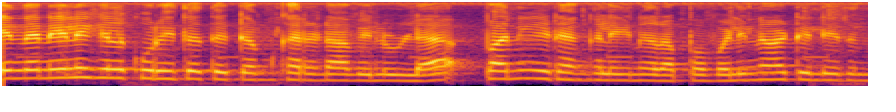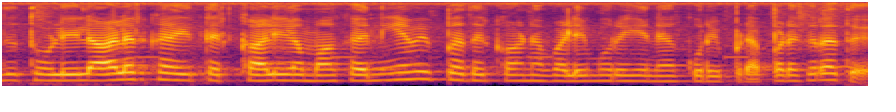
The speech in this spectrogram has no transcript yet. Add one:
இந்த நிலையில் குறித்த திட்டம் கனடாவில் உள்ள பணியிடங்களை நிரப்ப வெளிநாட்டிலிருந்து தொழிலாளர்களை தற்காலிகமாக நியமிப்பதற்கான வழிமுறை என குறிப்பிடப்படுகிறது.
